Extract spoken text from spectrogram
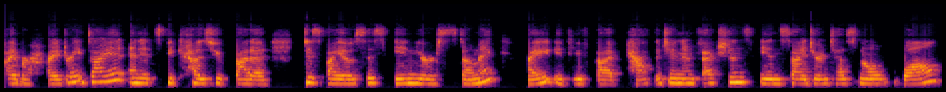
carbohydrate diet, and it's because you've got a dysbiosis in your stomach, right? If you've got pathogen infections inside your intestinal wall,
